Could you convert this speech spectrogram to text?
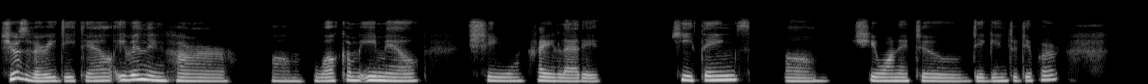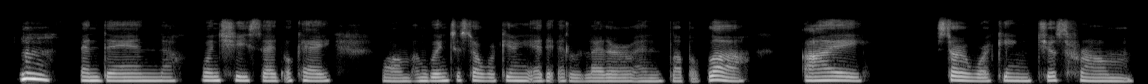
she was very detailed. Even in her um, welcome email, she highlighted key things um, she wanted to dig into deeper. and then when she said, okay, um, I'm going to start working, at a letter and blah, blah, blah, I started working just from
